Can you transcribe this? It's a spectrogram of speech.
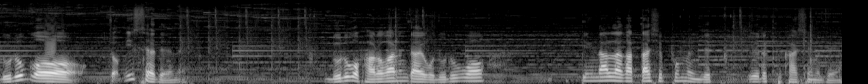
누르고 좀 있어야 되네. 누르고 바로 가는 게 아니고 누르고 삥 날라갔다 싶으면 이제 이렇게 가시면 돼요.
